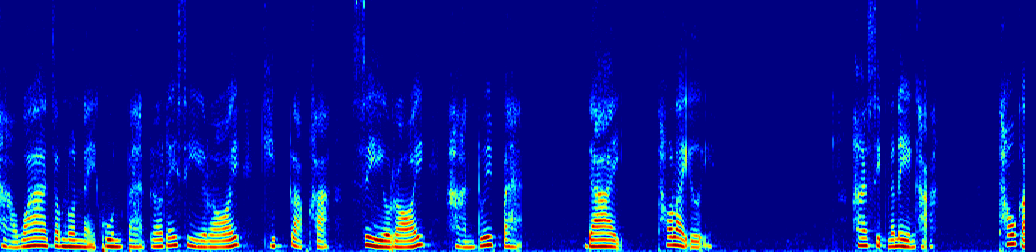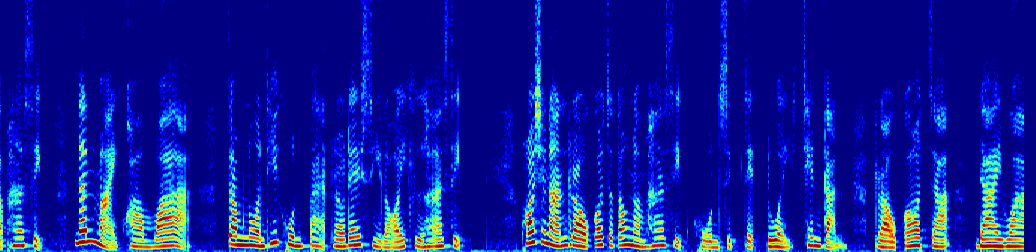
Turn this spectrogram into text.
หาว่าจำนวนไหนคูณ 8 เราได้ 400 คิดกลับค่ะ 400 หารด้วย 8 ได้เท่าไหร่เอ่ย50 นั่นเองค่ะ เท่ากับ 50 นั่นหมายความว่าจำนวนที่คูณ 8 เราได้ 400 คือ 50 เพราะฉะนั้นเราก็จะต้องนำ50 คูณ 17 ด้วย เช่นกัน เราก็จะได้ว่า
